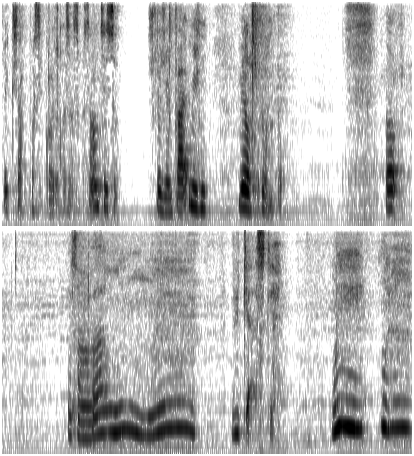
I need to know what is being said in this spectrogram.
Ceux qui savent pas c'est quoi un 360, c'est ça. Ce que j'aime faire, mais, je... mais on se plante pas. Bon. On s'en va. Du casque. Oui, oui.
